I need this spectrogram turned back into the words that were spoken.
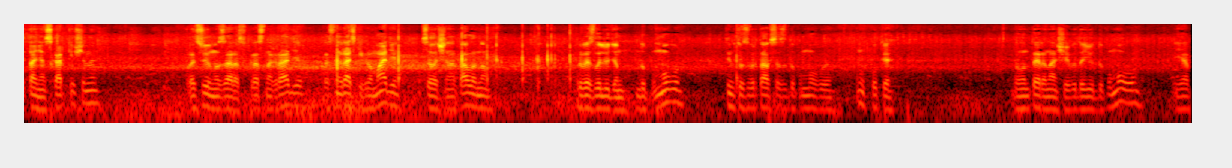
Вітання з Харківщини. Працюємо зараз в Краснограді, в Красноградській громаді, селище Наталино. Привезли людям допомогу, тим, хто звертався за допомогою. Ну, поки волонтери наші видають допомогу, я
